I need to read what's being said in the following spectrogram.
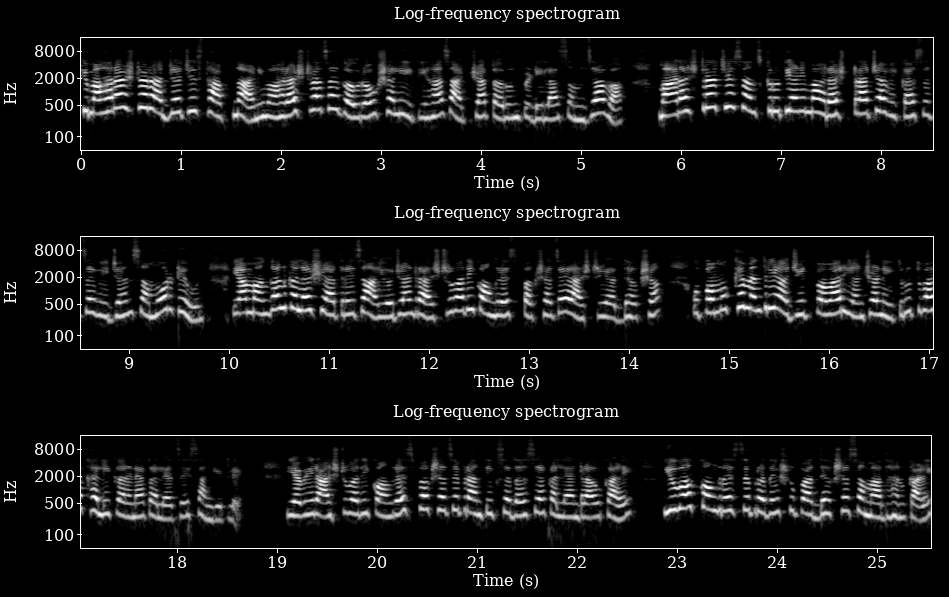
की महाराष्ट्र राज्याची स्थापना आणि महाराष्ट्राचा गौरवशाली इतिहास आजच्या तरुण पिढीला समजावा. महाराष्ट्राची संस्कृती आणि महाराष्ट्राच्या विकासाचे विजन समोर ठेवून या मंग मंगल कलश यात्रेचं आयोजन राष्ट्रवादी काँग्रेस पक्षाचे राष्ट्रीय अध्यक्ष उपमुख्यमंत्री अजित पवार यांच्या नेतृत्वाखाली करण्यात आल्याचे सांगितले. यावेळी राष्ट्रवादी काँग्रेस पक्षाचे प्रांतिक सदस्य कल्याणराव काळे युवक काँग्रेसचे प्रदेश उपाध्यक्ष समाधान काळे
